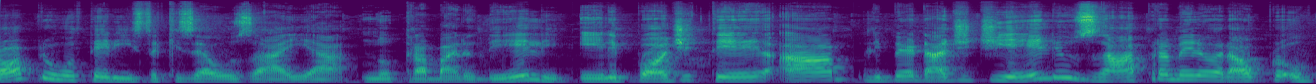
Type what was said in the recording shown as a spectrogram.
próprio roteirista quiser usar a IA no trabalho dele, ele pode ter a liberdade de ele usar para melhorar o, o,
